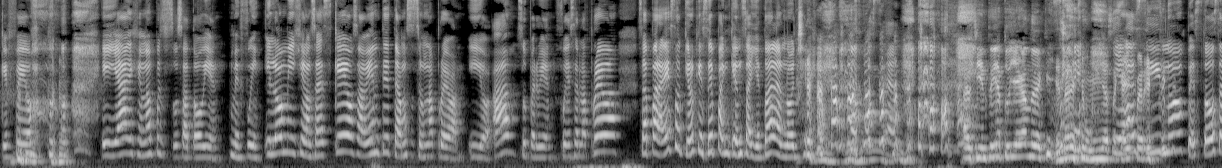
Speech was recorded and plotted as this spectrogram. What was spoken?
qué feo. y ya dije, no, pues, o sea, todo bien. Me fui. Y luego me dijeron, ¿sabes qué? O sea, vente, te vamos a hacer una prueba. Y yo, ah, súper bien. Fui a hacer la prueba. O sea, para eso quiero que sepan que ensayé toda la noche. O sea, Al siguiente día tú llegando de aquí llena de uñas y acá era así. ¿no? Pestosa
